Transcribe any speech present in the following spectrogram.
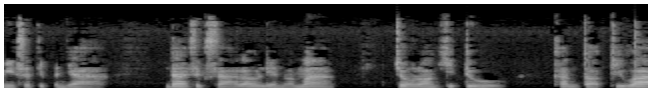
มีสติปัญญา ได้ศึกษาเล่าเรียนมามาก จงลองคิดดูคำตอบที่ว่า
